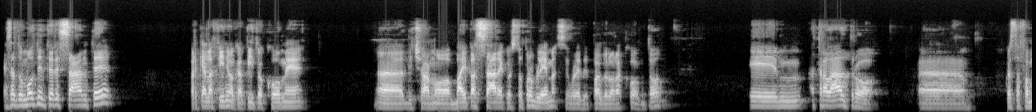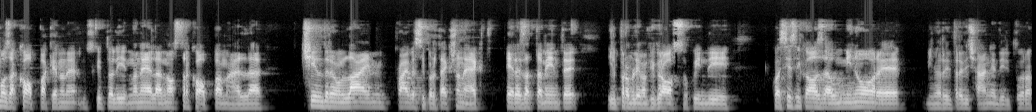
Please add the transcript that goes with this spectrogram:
è stato molto interessante perché alla fine ho capito come, eh, diciamo, bypassare questo problema, se volete poi ve lo racconto, e, ehm, tra l'altro, eh, questa famosa coppa, che non è scritto lì, non è la nostra coppa, ma il Children Online Privacy Protection Act, era esattamente il problema più grosso. Quindi qualsiasi cosa un minore, minore di 13 anni addirittura,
